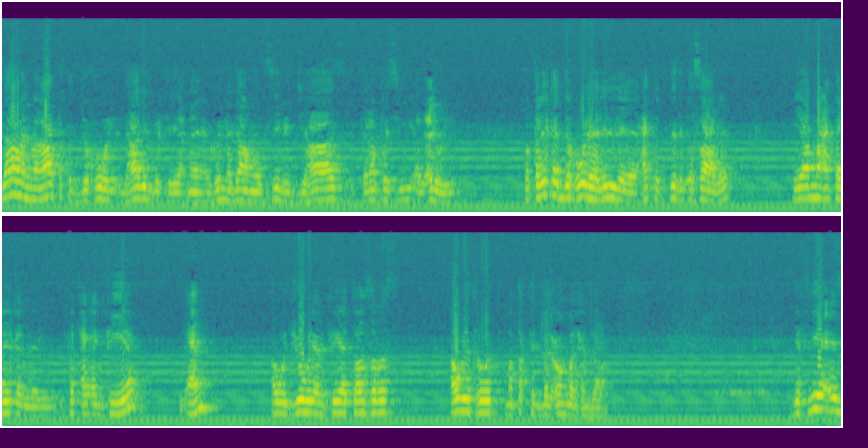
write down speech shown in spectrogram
دائما مناطق الدخول لهذه البكتيريا إحنا قلنا دائما تصيب الجهاز التنفسي العلوي فطريقة دخولها لل حتى تثبت الإصابة هي أما عن طريق الفتحة الأنفية الأنف أو الجيوب الأنفية تونسلس أو الثروت منطقة البلعوم والحنجرة Diphtheria is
